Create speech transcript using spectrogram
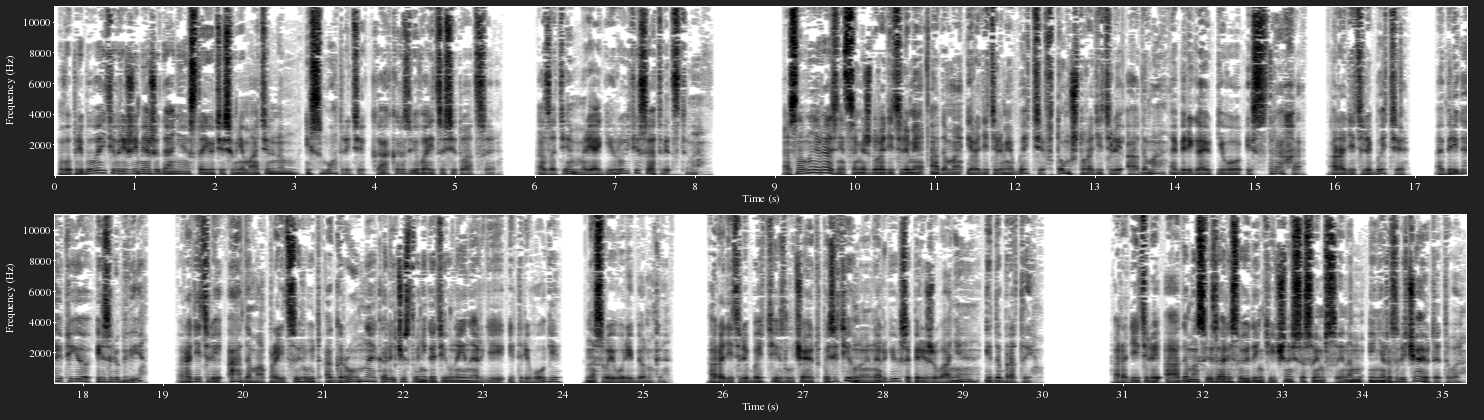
Вы пребываете в режиме ожидания, остаетесь внимательным и смотрите, как развивается ситуация, а затем реагируете соответственно. Основная разница между родителями Адама и родителями Бетти в том, что родители Адама оберегают его из страха, а родители Бетти оберегают ее из любви. Родители Адама проецируют огромное количество негативной энергии и тревоги на своего ребенка а родители Бетти излучают позитивную энергию сопереживания и доброты. Родители Адама связали свою идентичность со своим сыном и не различают этого.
